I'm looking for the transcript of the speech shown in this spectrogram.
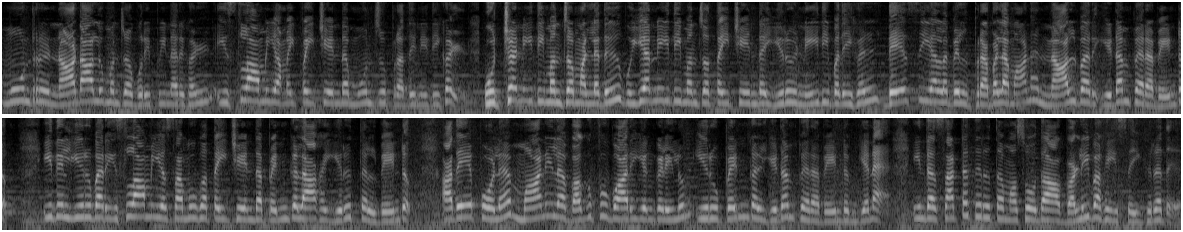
மூன்று நாடாளுமன்ற உறுப்பினர்கள் இஸ்லாமிய அமைப்பைச் சேர்ந்த மூன்று பிரதிநிதிகள் உச்சநீதிமன்றம் அல்லது உயர்நீதிமன்றத்தைச் சேர்ந்த இரு நீதிபதிகள் தேசிய அளவில் பிரபலமான நால்வர் இடம்பெற வேண்டும். இதில் இருவர் இஸ்லாமிய சமூகத்தைச் சேர்ந்த பெண்களாக இருத்தல் வேண்டும். அதேபோல மாநில வகுப்பு வாரியங்களிலும் இரு பெண்கள் இடம்பெற வேண்டும் என இந்த சட்டத்திருத்த மசோதா வழிவகை செய்கிறது.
